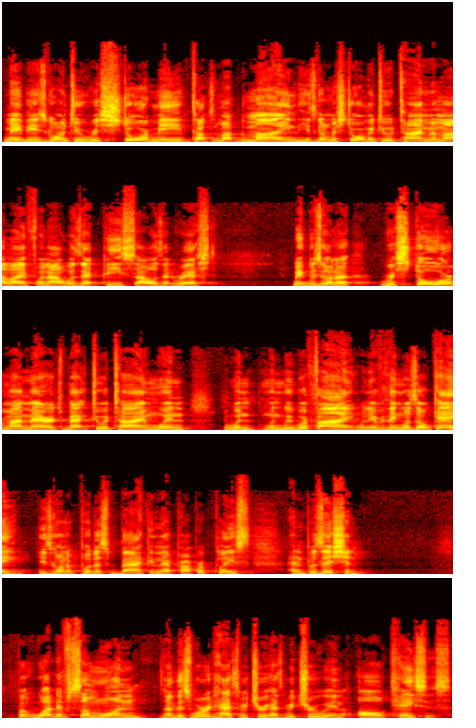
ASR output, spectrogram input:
maybe he's going to restore me, talking about the mind, he's going to restore me to a time in my life when I was at peace, I was at rest. Maybe he's going to restore my marriage back to a time when, when, when we were fine, when everything was okay. He's going to put us back in that proper place and position. But what if someone, now this word has to be true, has to be true in all cases.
